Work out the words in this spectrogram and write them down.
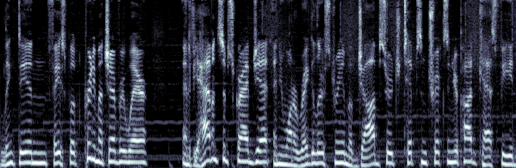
LinkedIn, Facebook, pretty much everywhere. And if you haven't subscribed yet and you want a regular stream of job search tips and tricks in your podcast feed,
